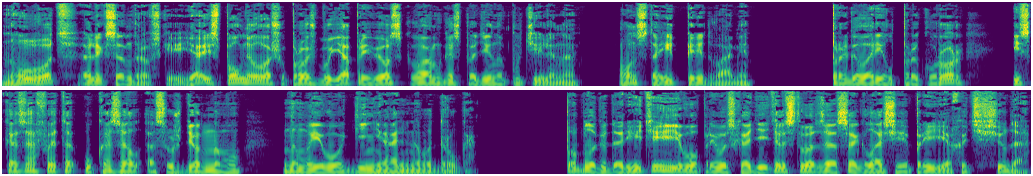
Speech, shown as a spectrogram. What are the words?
«Ну вот, Александровский, я исполнил вашу просьбу, я привез к вам господина Путилина. Он стоит перед вами», — проговорил прокурор и, сказав это, указал осужденному на моего гениального друга. «Поблагодарите его превосходительство за согласие приехать сюда»,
